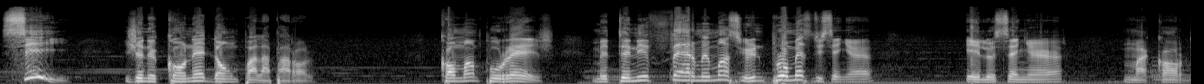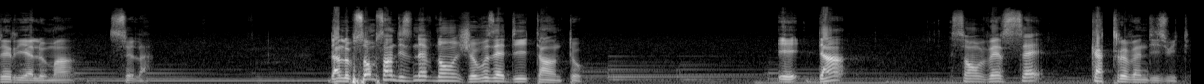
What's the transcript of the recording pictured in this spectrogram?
Si je ne connais donc pas la parole, comment pourrais-je me tenir fermement sur une promesse du Seigneur et le Seigneur m'accorder réellement cela Dans le psaume 119 dont je vous ai dit tantôt, et dans son verset 98,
